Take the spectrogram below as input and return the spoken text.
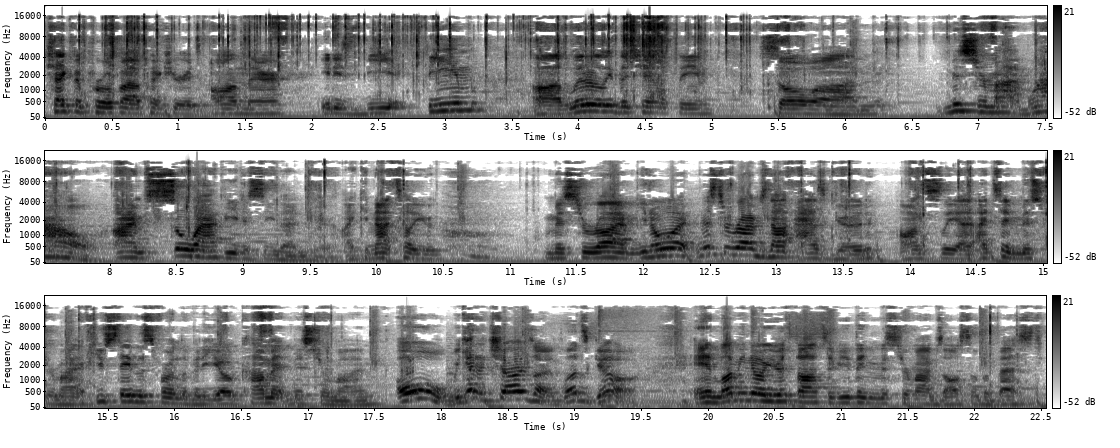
Check the profile picture, it's on there. It is the theme, uh, literally the channel theme. So, um, Mr. Mime, wow. I'm so happy to see that in here. I cannot tell you. Mr. Rime, you know what? Mr. Rime's not as good, honestly. I'd say Mr. Mime. If you stay this far in the video, comment Mr. Mime. Oh, we got a Charizard. Let's go. And let me know your thoughts if you think Mr. Mime's also the best.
